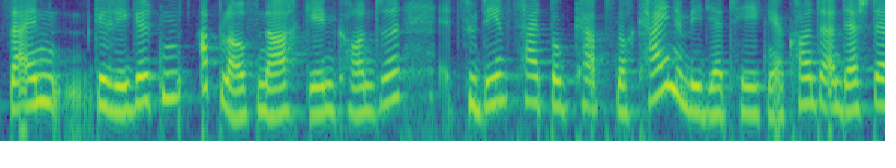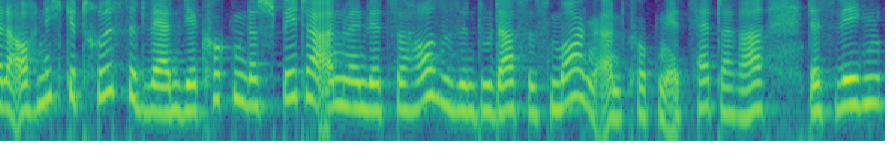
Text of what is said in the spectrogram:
seinen geregelten Ablauf nachgehen konnte. Zu dem Zeitpunkt gab es noch keine Mediatheken. Er konnte an der Stelle auch nicht getröstet werden. Wir gucken das später an, wenn wir zu Hause sind. Du darfst es morgen angucken, etc. Deswegen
